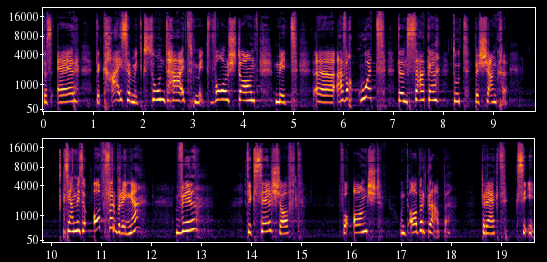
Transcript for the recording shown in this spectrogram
dass er den Kaiser mit Gesundheit, mit Wohlstand, mit äh, einfach gut dem Segen tut beschenken. Sie haben müssen Opfer bringen, weil die Gesellschaft von Angst und Aberglauben prägt war.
